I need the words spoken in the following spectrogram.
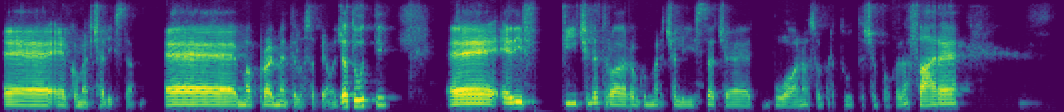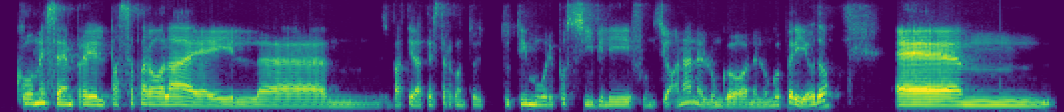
è, è il commercialista, è, ma probabilmente lo sappiamo già tutti. È, è difficile trovare un commercialista, c'è buono soprattutto, c'è poco da fare. Come sempre il passaparola e il uh, sbatti la testa contro tutti i muri possibili funziona nel lungo, nel lungo periodo. Ehm,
